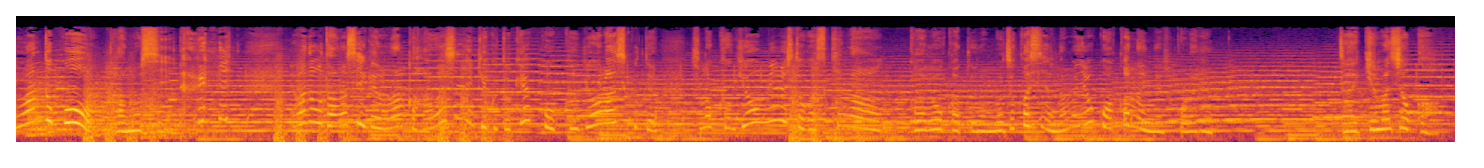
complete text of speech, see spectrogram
今んとこ楽しい。今でも楽しいけどなんか話に聞くと結構苦行らしくてその苦行を見る人が好きなかどうかっていうのは難しいあんまりよくわかんないんだよそこら辺。じゃあ行きましょうか。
